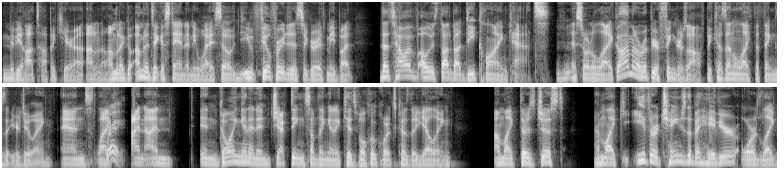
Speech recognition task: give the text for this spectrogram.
maybe a hot topic here. I, I don't know. I'm gonna go. I'm gonna take a stand anyway. So you feel free to disagree with me, but that's how I've always thought about decline cats. Mhm. It's sort of like, oh, I'm gonna rip your fingers off because I don't like the things that you're doing, and like, Right. and I'm in going in and injecting something in a kid's vocal cords because they're yelling. I'm like, there's just I'm like, either change the behavior or like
